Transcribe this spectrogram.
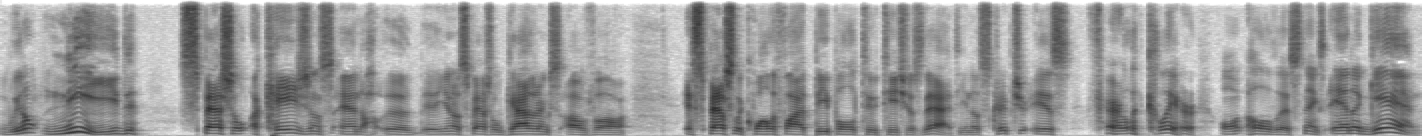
we don't need special occasions and uh, you know special gatherings of uh, especially qualified people to teach us that you know scripture is fairly clear on all of these things and again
